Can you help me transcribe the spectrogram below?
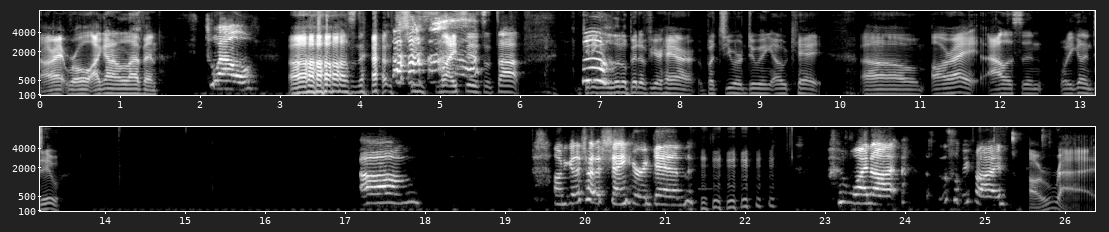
All right, roll. I got an 11. 12. Oh, snap. She slices the top, getting a little bit of your hair, but you are doing okay. Um, all right, Allison, what are you going to do? Um, I'm gonna try to shank her again. Why not? This will be fine. all right.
